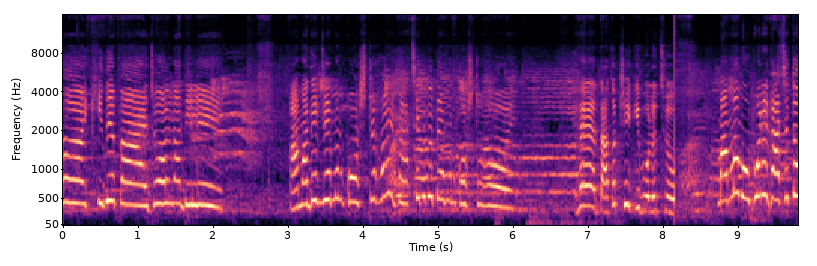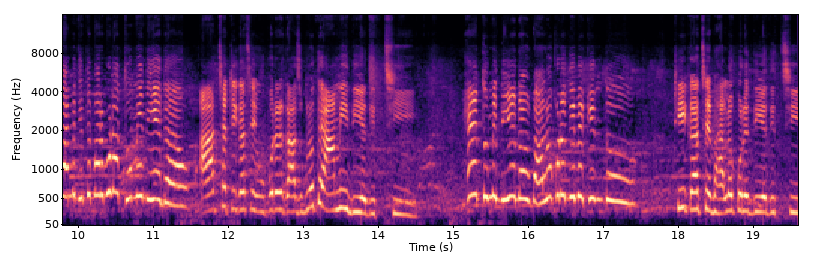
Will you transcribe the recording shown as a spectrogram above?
হয়, খিদে পায় জল না দিলে। আমাদের যেমন কষ্ট হয় গাছেরও তো তেমন কষ্ট হয়। হ্যাঁ তা তো ঠিকই বলেছ। মাম্মাম, উপরে গাছে তো আমি দিতে পারব না, তুমি দিয়ে দাও। আচ্ছা ঠিক আছে, উপরের গাছগুলোতে আমি দিয়ে দিচ্ছি। হ্যাঁ তুমি দিয়ে দাও, ভালো করে দিবে কিন্তু। ঠিক আছে, ভালো করে দিয়ে দিচ্ছি।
